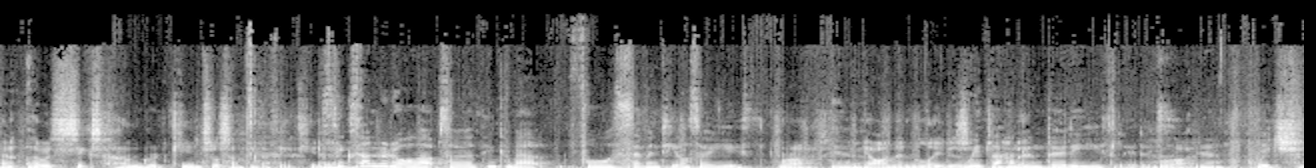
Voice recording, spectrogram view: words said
And there was 600 kids or something, I think. Yeah. 600 all up. So I think about 470 or so youth. Right. Yeah. yeah and then leaders. With 130 youth leaders. Right. Yeah. Which,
